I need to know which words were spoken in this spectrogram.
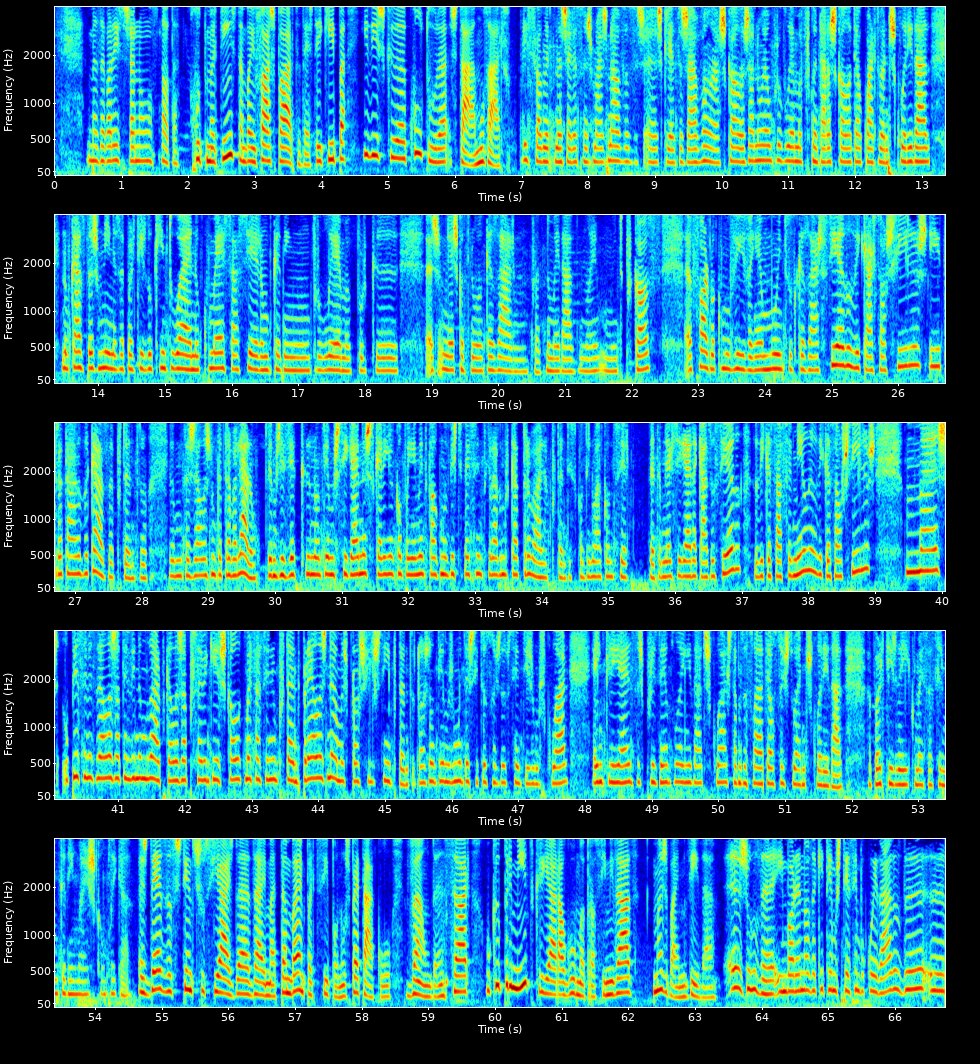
Mas agora isso já não se nota. Ruth Martins também faz parte desta equipa e diz que a cultura está a mudar. Principalmente nas gerações mais novas, as, as crianças já vão à escola, já não é um problema frequentar a escola até o quarto ano de escolaridade. No caso das meninas, a partir do quinto ano, começa a ser um bocadinho um problema, porque as mulheres continuam a casar, pronto, numa idade não é, muito precoce. A forma como vivem é muito de casar cedo, dedicar-se aos filhos e tratar da casa. Portanto, muitas delas nunca trabalharam. Podemos dizer que não temos ciganas sequer em acompanhamento que alguma vez tivessem integrado o mercado de trabalho. Portanto, isso continua a acontecer. Portanto, a mulher cigana casa cedo, dedica-se à família, dedica-se aos filhos, mas o pensamento delas já tem vindo a mudar, porque elas já percebem que a escola começa a ser importante. Para elas não, mas para os filhos sim. Portanto, nós não temos muitas situações de absentismo escolar em crianças, por exemplo, em idade escolar. Estamos a falar até ao sexto ano de escolaridade. A partir daí começa a ser um bocadinho mais complicado. As 10 assistentes sociais da ADEIMA também participam no espetáculo. Vão dançar, o que permite criar alguma proximidade, mas bem medida. Ajuda, embora nós aqui temos de ter sempre o cuidado de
